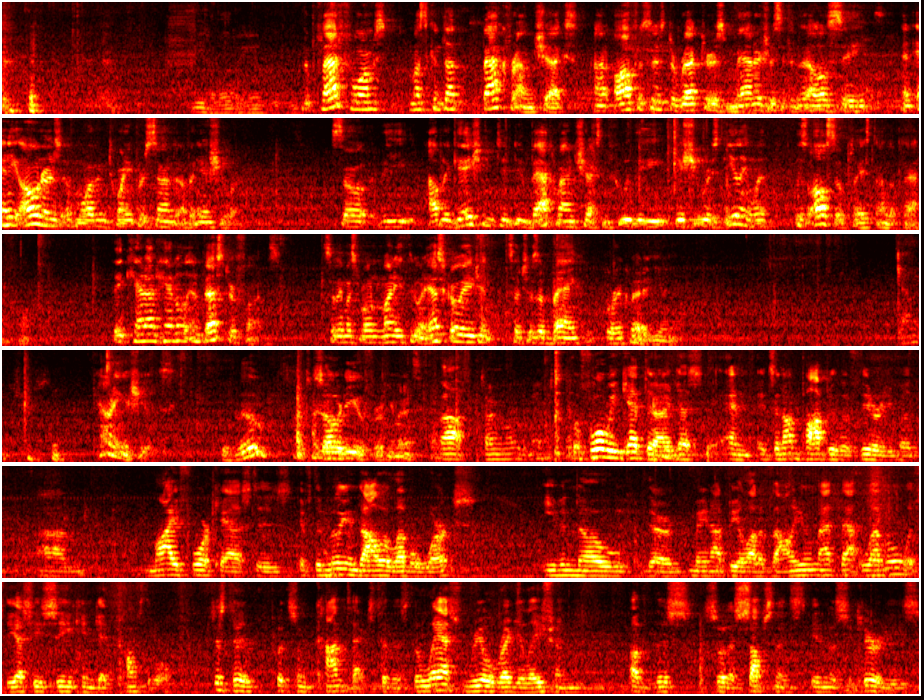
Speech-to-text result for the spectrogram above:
The platforms must conduct background checks on officers, directors, managers of an LLC, and any owners of more than twenty percent of an issuer. So the obligation to do background checks on who the issuer is dealing with is also placed on the platform. They cannot handle investor funds, so they must run money through an escrow agent such as a bank or a credit union. Counting issues. Lou, I'll turn it over to you for a few minutes. Ah, turn it over to me. Before we get there, I guess, and it's an unpopular theory, but um, my forecast is if the million dollar level works, even though there may not be a lot of volume at that level, if the SEC can get comfortable, just to put some context to this, the last real regulation of this sort of substance in the securities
